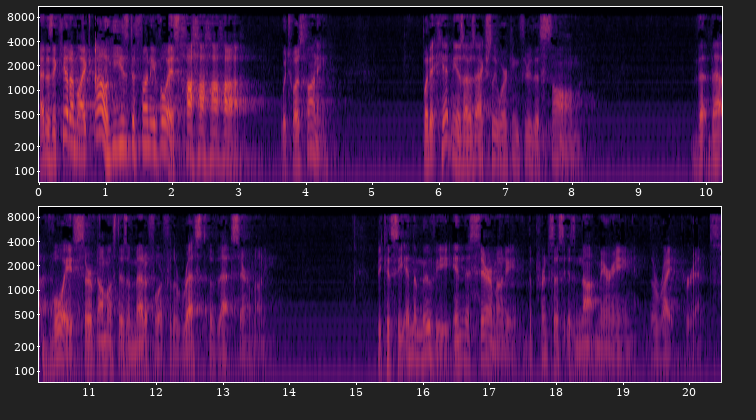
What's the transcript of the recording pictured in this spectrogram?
And as a kid, I'm like, oh, he used a funny voice. Ha ha ha ha. Which was funny. But it hit me as I was actually working through this psalm that that voice served almost as a metaphor for the rest of that ceremony. Because see, in the movie, in this ceremony, the princess is not marrying the right prince.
